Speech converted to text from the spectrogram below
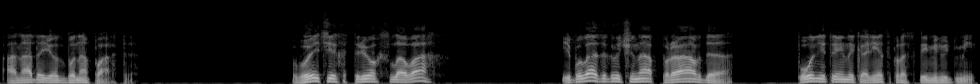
Она дает Бонапарта. В этих трех словах и была заключена правда, понятая, наконец, простыми людьми.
